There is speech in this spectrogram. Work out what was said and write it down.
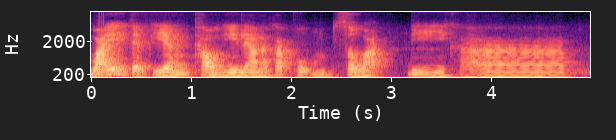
ไว้แต่เพียงเท่านี้แล้วนะครับ ผมสวัสดีครับ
